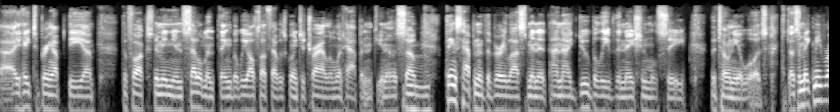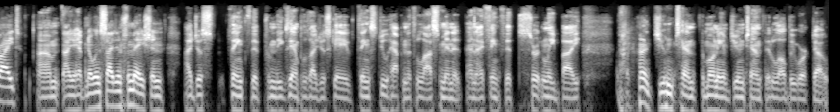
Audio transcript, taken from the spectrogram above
I hate to bring up the, uh, the Fox Dominion settlement thing, but we all thought that was going to trial and what happened, you know, so Mm. things happen at the very last minute. And I do believe the nation will see the Tony Awards. It doesn't make me right. Um, I have no inside information. I just think that from the examples I just gave, things do happen at the last minute. And I think that certainly by June 10th, the morning of June 10th, it'll all be worked out.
